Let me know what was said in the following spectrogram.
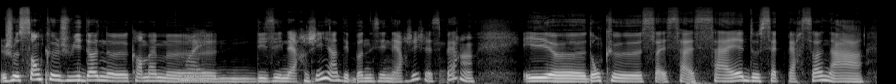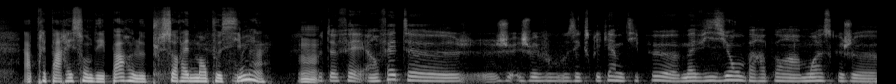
Je sens que je lui donne euh, quand même euh, des énergies, hein, des bonnes énergies, j'espère. Et donc, ça, ça, aide cette personne à, à, préparer son départ le plus sereinement possible. Mm. Tout à fait. En fait, je, vais vous expliquer un petit peu ma vision par rapport à moi, ce que je,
